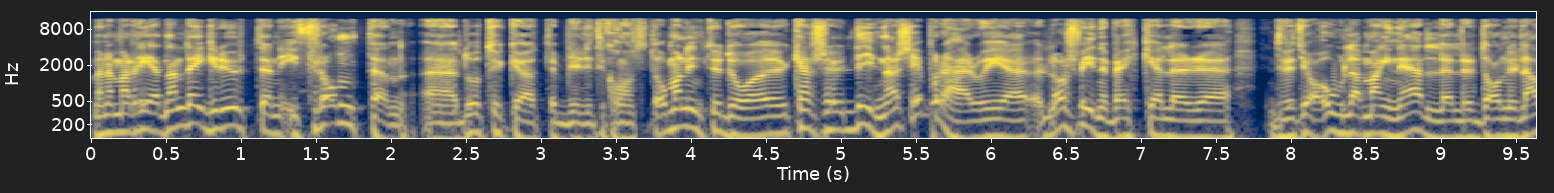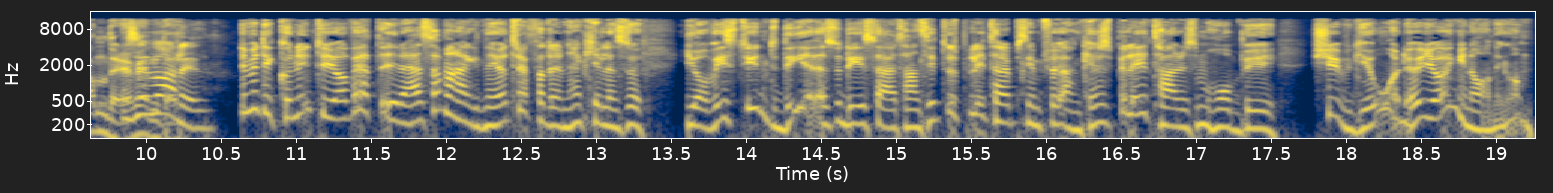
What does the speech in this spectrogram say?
Men när man redan lägger ut den i fronten, eh, då tycker jag att det blir lite konstigt. Om man inte då eh, kanske livnar sig på det här och är Lars Winnerbäck eller eh, inte vet jag, Ola Magnell eller Daniel Lander. Jag Alltså, vet inte. Nej, men det kunde inte jag veta i det här sammanhanget när jag träffade den här killen så jag visste ju inte det. Alltså, det är så här att han sitter och spelar gitarr på sin han kanske spelar gitarr som hobby i 20 år, det har jag ingen aning om.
